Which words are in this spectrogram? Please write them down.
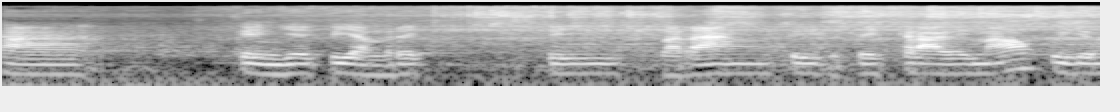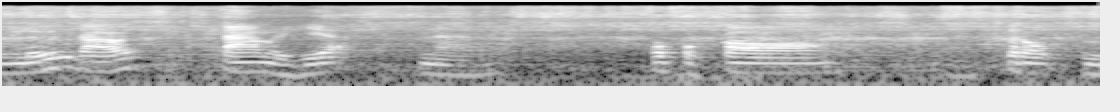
ថាគេនិយាយពីអាមេរិកពីបារាំងពីប្រទេសក្រៅឲ្យមកគឺយើងលឺដោយតាមរយៈណាឧបករណ៍ស្រោបសំ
